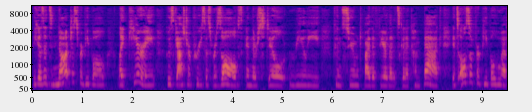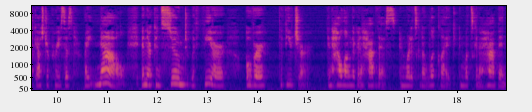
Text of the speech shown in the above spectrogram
because it's not just for people like Carrie whose gastroparesis resolves and they're still really consumed by the fear that it's going to come back. It's also for people who have gastroparesis right now and they're consumed with fear over the future and how long they're going to have this and what it's going to look like and what's going to happen.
